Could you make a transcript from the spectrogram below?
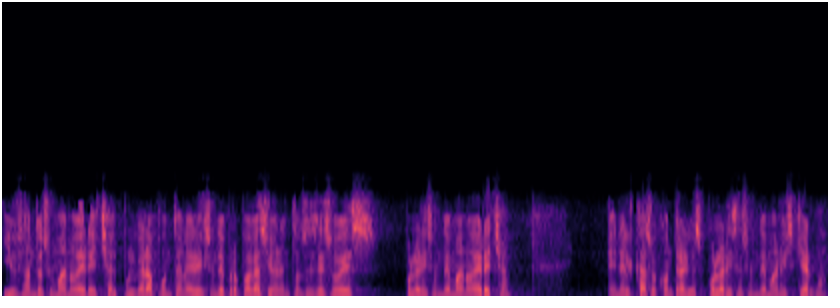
y usando su mano derecha el pulgar apunta en la dirección de propagación, entonces eso es polarización de mano derecha. En el caso contrario es polarización de mano izquierda.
